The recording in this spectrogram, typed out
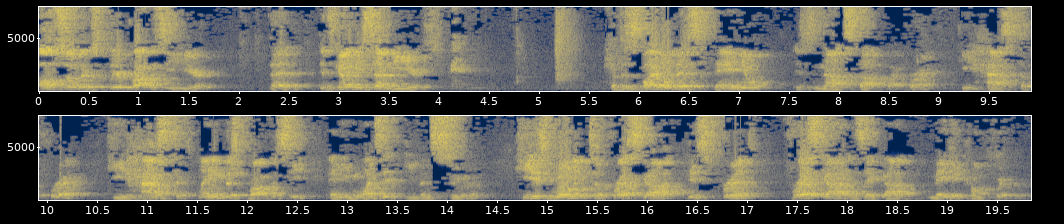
Also, there's clear prophecy here that it's going to be 70 years. But despite all this, Daniel is not stopped by praying. He has to pray. He has to claim this prophecy and he wants it even sooner. He is willing to press God, his friend, press God and say, God, make it come quicker.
